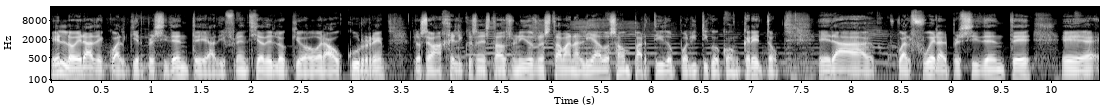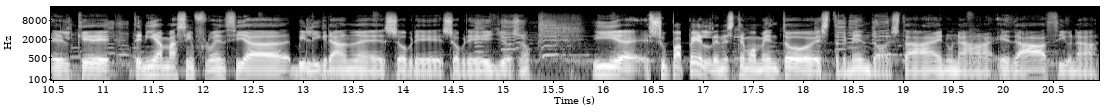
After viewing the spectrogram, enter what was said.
Él lo era de cualquier presidente, a diferencia de lo que ahora ocurre. Los evangélicos en Estados Unidos no estaban aliados a un partido político concreto. Era cual fuera el presidente eh, el que tenía más influencia Billy Graham eh, sobre, sobre ellos. y eh, su papel en este momento es tremendo. Está en una edad y una,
